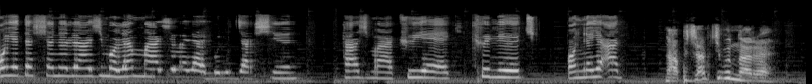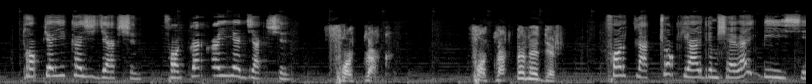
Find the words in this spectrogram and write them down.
Orada sana lazım olan malzemeler bulacaksın. Kazma, kürek, külüç, onları al. Ne yapacağım ki bunları? Topları kazacaksın. Fortlak ayıracaksın. Fortlak. Fortlak da nedir? Fortlak çok yardımsever birisi.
